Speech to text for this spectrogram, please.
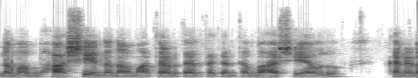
ನಮ್ಮ ಭಾಷೆಯನ್ನ ನಾವು ಮಾತಾಡ್ತಾ ಇರ್ತಕ್ಕಂಥ ಭಾಷೆ ಯಾವುದು? ಕನ್ನಡ.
